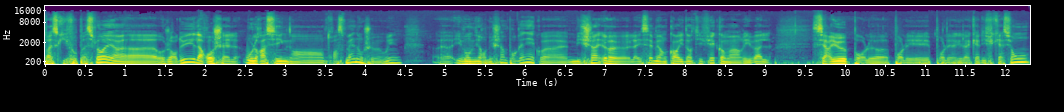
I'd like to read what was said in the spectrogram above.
Parce qu'il faut pas se leurrer. euh, Aujourd'hui, La Rochelle ou le Racing dans trois semaines, ou je, oui, euh, ils vont venir au Michelin pour gagner. Quoi. Michelin, euh, l'ASM est encore identifié comme un rival sérieux pour, le, pour, les, pour les- la qualification.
